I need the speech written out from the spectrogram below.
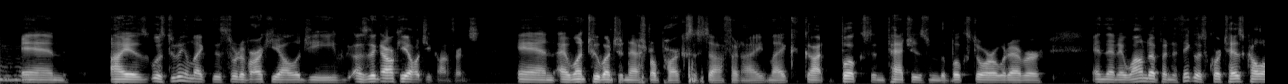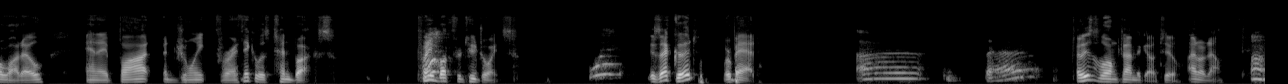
Mhm. and I was, was doing like this sort of archaeology. I was at an archaeology conference, and I went to a bunch of national parks and stuff, and I like got books and patches from the bookstore or whatever, and then I wound up in I think it was Cortez, Colorado, and I bought a joint for I think it was ten bucks, twenty bucks for two joints. What? Is that good or bad? Uh, that? Oh, this is a long time ago too. I don't know. Oh,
